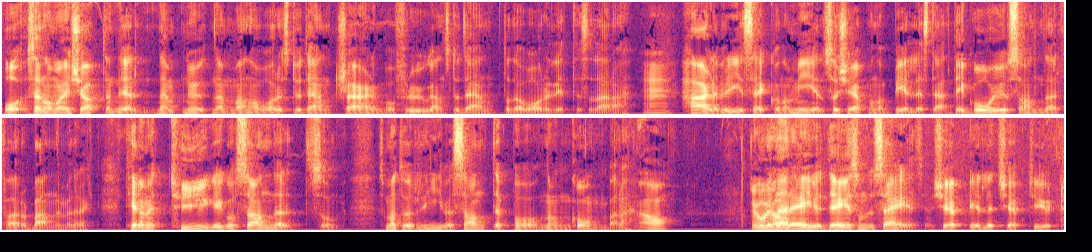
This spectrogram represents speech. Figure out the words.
Och sen har man ju köpt en del när, nu när man har varit student själv och frugan student och det har varit lite sådär mm. halvris ekonomi. Så köper man något billigt ställ. Det går ju sönder för banne mig direkt. Till och med tyget går sönder som, som att du river sönder på någon gång bara. ja. Och det ja. där är ju, det är ju som du säger, köp billigt, köp dyrt.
